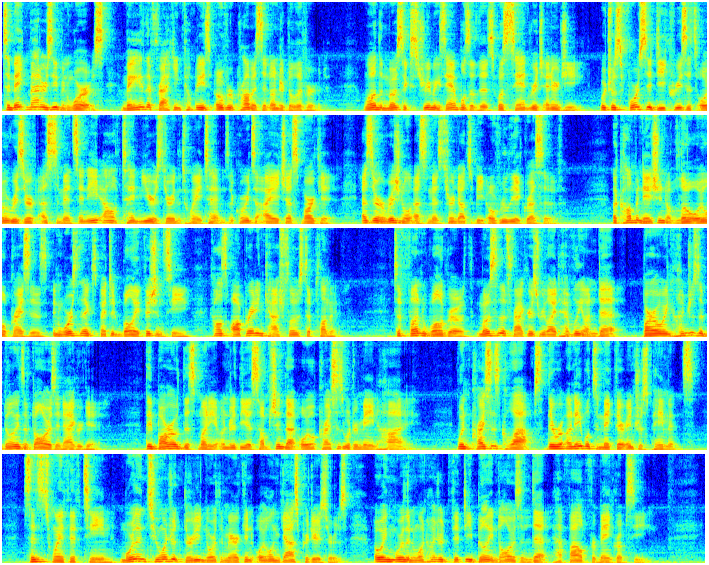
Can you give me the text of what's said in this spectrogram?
To make matters even worse, many of the fracking companies overpromised and underdelivered. One of the most extreme examples of this was Sandridge Energy, which was forced to decrease its oil reserve estimates in 8 out of 10 years during the 2010s, according to IHS Markit, as their original estimates turned out to be overly aggressive. A combination of low oil prices and worse than expected well efficiency caused operating cash flows to plummet. To fund well growth, most of the frackers relied heavily on debt, borrowing hundreds of billions of dollars in aggregate. They borrowed this money under the assumption that oil prices would remain high. When prices collapsed, they were unable to make their interest payments. Since 2015, more than 230 North American oil and gas producers, owing more than $150 billion in debt, have filed for bankruptcy.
